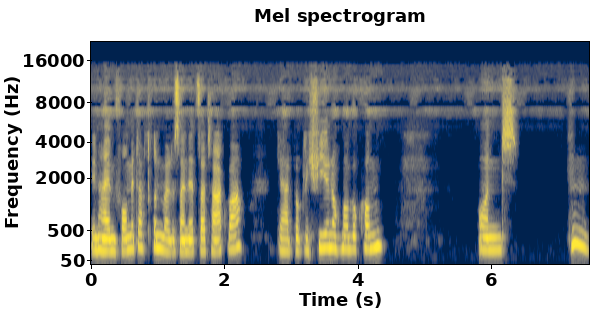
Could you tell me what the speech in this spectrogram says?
den halben Vormittag drin, weil es sein letzter Tag war. Der hat wirklich viel nochmal bekommen. Und hm,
